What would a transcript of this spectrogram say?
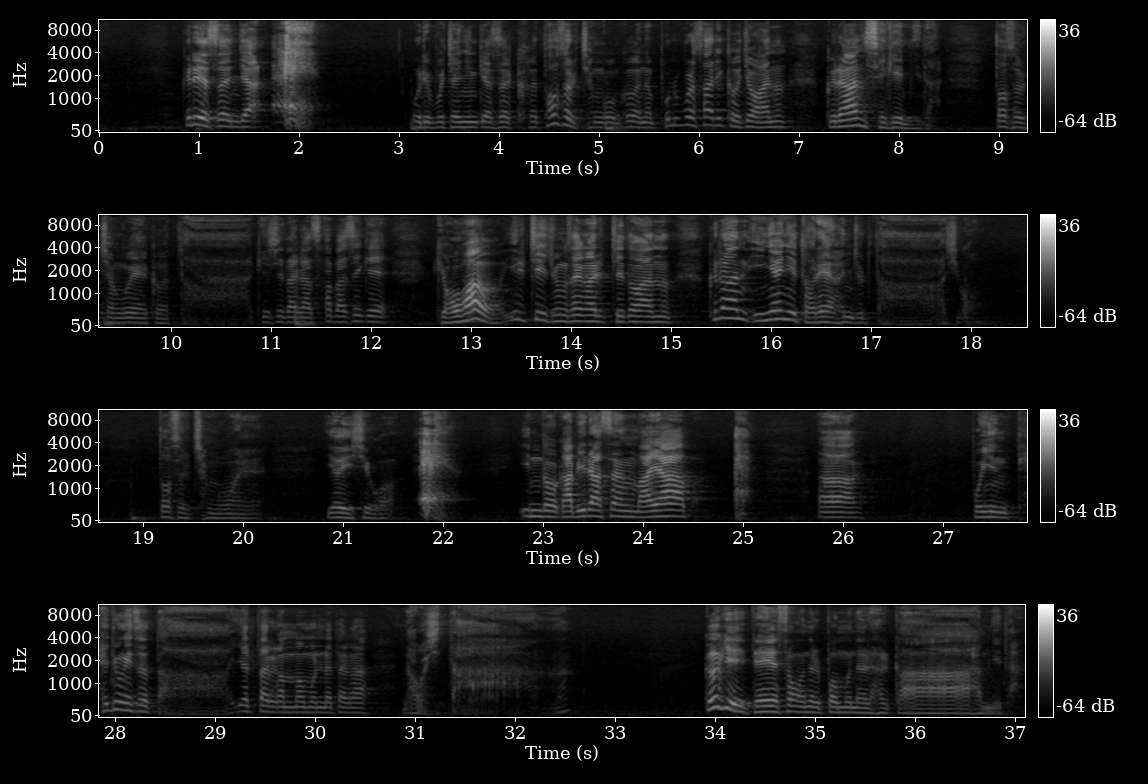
그래서 이제 우리 부처님께서 그 도설천공 그거는 불불살이 거주하는 그러한 세계입니다. 도설천공에 그딱 계시다가 사바세계 교화의 일체 중생을 지도하는 그러한 인연이 도래한 줄 다 아시고 도설천공을 여의시고 인도 가비라성 마야 아, 부인 태중에서 딱 열달간 머물렀다가 나오셨다. 어? 거기에 대해서 오늘 법문을 할까 합니다.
